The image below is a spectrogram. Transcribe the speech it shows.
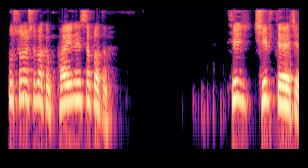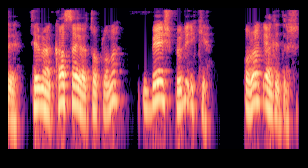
Bu sonuçta bakın payını hesapladım. Çift dereceli terimlerin katsayıları toplamı 5 bölü 2 olarak elde edilir.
